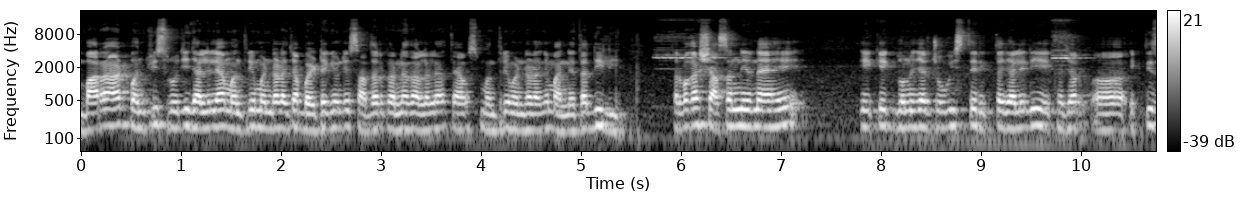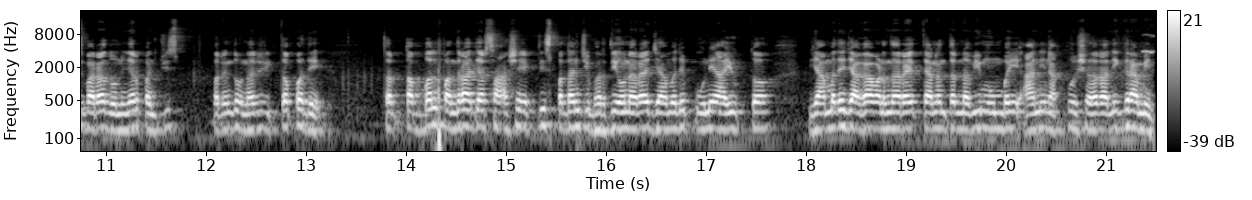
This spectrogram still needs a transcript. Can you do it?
बारा आठ पंचवीस रोजी झालेल्या मंत्रिमंडळाच्या बैठकीमध्ये सादर करण्यात आलेल्या त्यास मंत्रिमंडळाने मान्यता दिली. तर बघा शासन निर्णय आहे. एक एक दोन हजार चोवीस ते रिक्त झालेली एक हजार एकतीस बारा दोन हजार पंचवीसपर्यंत होणारी रिक्त पदे. तर तब्बल पंधरा हजार सहाशे एकतीस पदांची भरती होणार आहे ज्यामध्ये पुणे आयुक्त यामध्ये जागा वाढणार आहेत त्यानंतर नवी मुंबई आणि नागपूर शहर आणि ग्रामीण.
